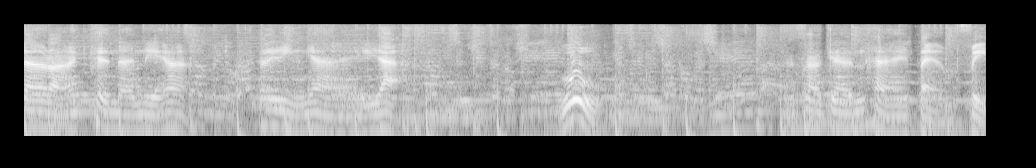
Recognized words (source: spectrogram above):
น่ารักขนาดเนี้ยได้ยังไงอะวู้สแกนให้เต็มฟี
